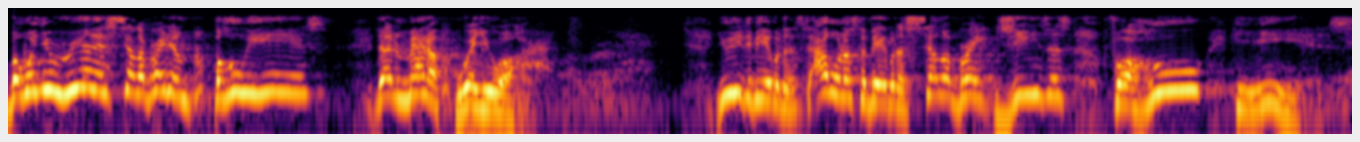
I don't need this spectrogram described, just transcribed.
But when you really celebrate him for who he is, doesn't matter where you are. You need to be able to, I want us to be able to celebrate Jesus for who he is.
